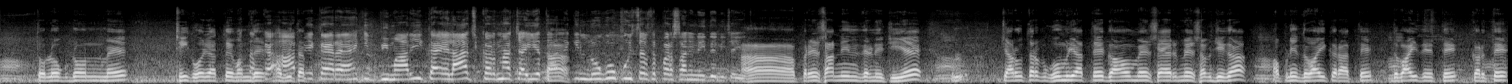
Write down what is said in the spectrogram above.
हाँ। तो लॉकडाउन में ठीक हो जाते मतलब बंदे अभी आप तक। ये कह रहे हैं कि बीमारी का इलाज करना चाहिए था हाँ। लेकिन लोगों को इस तरह से परेशानी नहीं देनी चाहिए? हाँ परेशानी नहीं देनी चाहिए। हाँ। चारों तरफ़ घूम जाते गाँव में शहर में सब जगह हाँ। अपनी दवाई कराते दवाई देते करते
